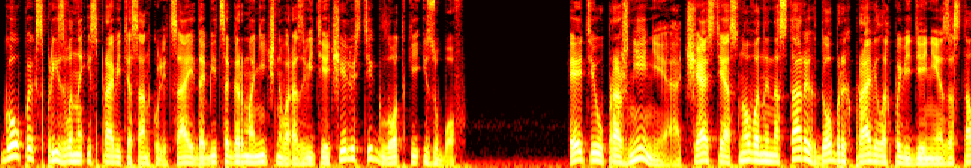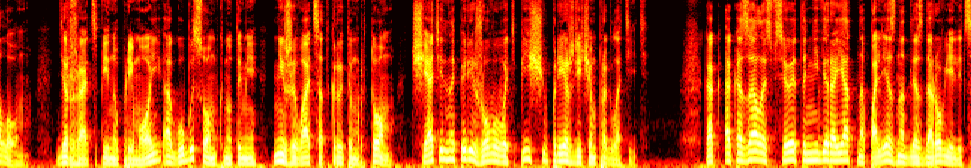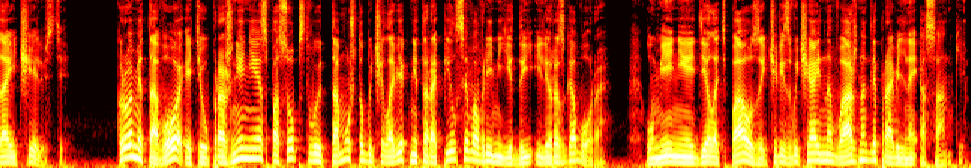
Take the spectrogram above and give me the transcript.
GoPex призвана исправить осанку лица и добиться гармоничного развития челюсти, глотки и зубов. Эти упражнения отчасти основаны на старых добрых правилах поведения за столом – держать спину прямой, а губы сомкнутыми, не жевать с открытым ртом, тщательно пережевывать пищу, прежде чем проглотить. Как оказалось, все это невероятно полезно для здоровья лица и челюсти. Кроме того, эти упражнения способствуют тому, чтобы человек не торопился во время еды или разговора. Умение делать паузы чрезвычайно важно для правильной осанки.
